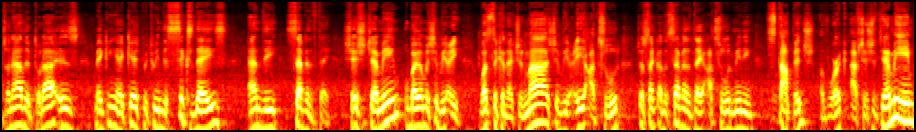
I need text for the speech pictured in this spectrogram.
So now the Torah is making a case between the six days and the seventh day. ששת ימים וביום השביעי. What's the connection? מה שביעי עצור, just like on the seventh day עצור, meaning stoppage of work, אף ששת ימים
